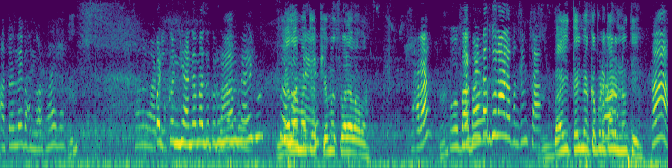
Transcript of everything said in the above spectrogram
आता लय भारी वाटायला हं? पटकन घ्या ना माझं करून मला नाही. याला फेमस सोळ्या बाबा. बाबा ओ एक बाबा मिनिटात घेऊन आला पण तुमचा. बाई तरी मी कपडे काढले नव्हते. हा.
